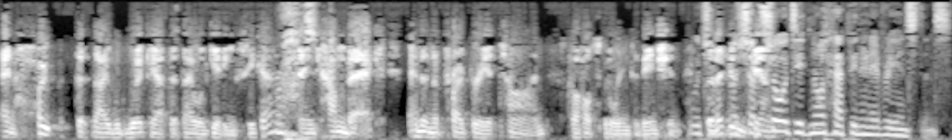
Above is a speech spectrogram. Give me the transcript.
and hope that they would work out that they were getting sicker right. and come back at an appropriate time for hospital intervention. Which, so which I'm sound... sure did not happen in every instance.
